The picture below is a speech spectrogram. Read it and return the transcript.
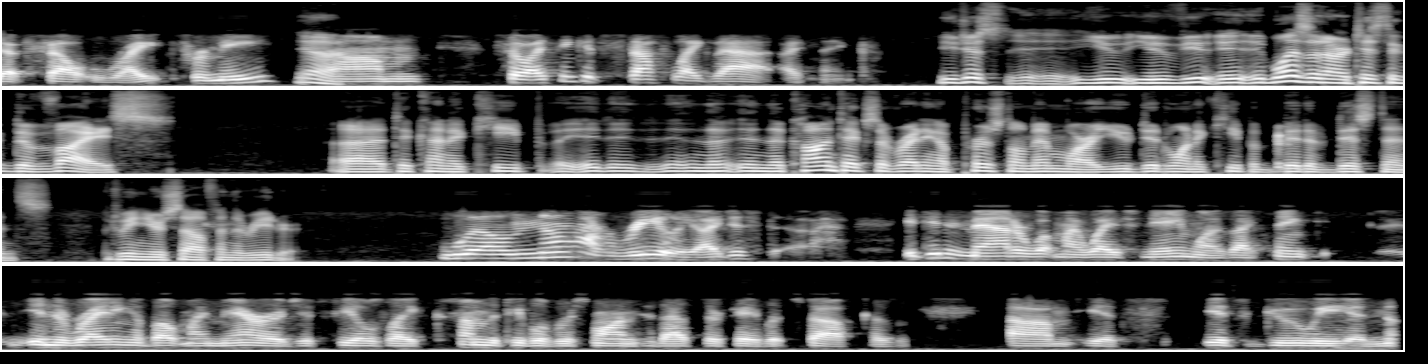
that felt right for me. Yeah. Um, so I think it's stuff like that, I think. You just you you view it was an artistic device uh, to kind of keep it, it, in the in the context of writing a personal memoir. You did want to keep a bit of distance between yourself and the reader. Well, not really. I just, uh, it didn't matter what my wife's name was. I think in the writing about my marriage, it feels like some of the people have responded to that's their favorite stuff because um, it's it's gooey and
